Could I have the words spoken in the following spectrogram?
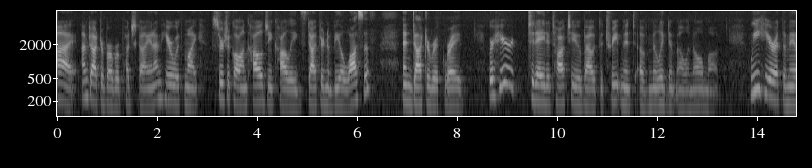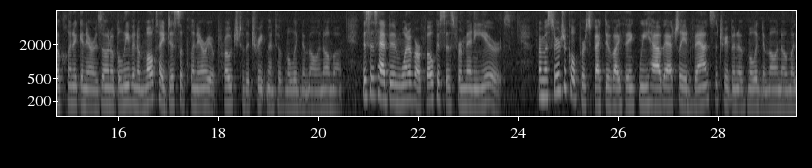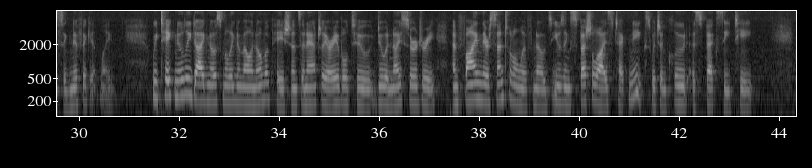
Hi, I'm Dr. Barbara Pockaj, and I'm here with my surgical oncology colleagues, Dr. Nabil Wasif and Dr. Rick Gray. We're here today to talk to you about the treatment of malignant melanoma. We here at the Mayo Clinic in Arizona believe in a multidisciplinary approach to the treatment of malignant melanoma. This has been one of our focuses for many years. From a surgical perspective, I think we have actually advanced the treatment of malignant melanoma significantly. We take newly diagnosed malignant melanoma patients and actually are able to do a nice surgery and find their sentinel lymph nodes using specialized techniques, which include a SPECT CT.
